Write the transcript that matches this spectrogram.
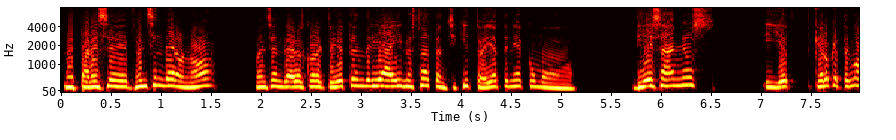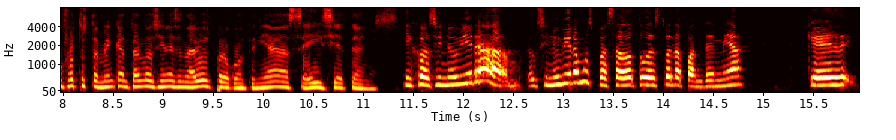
me parece, fue en Sendero, ¿no? Fue en Sendero, es correcto. Yo tendría ahí, no estaba tan chiquito, ella tenía como 10 años y yo creo que tengo fotos también cantando así en escenarios, pero cuando tenía 6, 7 años. Hijo, si no hubiera, si no hubiéramos pasado todo esto de la pandemia, ¿qué,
